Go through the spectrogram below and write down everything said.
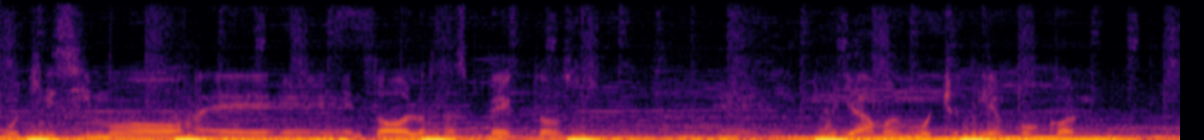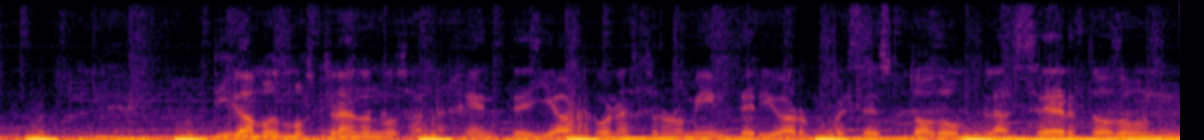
muchísimo eh, eh, en todos los aspectos. Eh, llevamos mucho tiempo con, digamos, mostrándonos a la gente y ahora con astronomía interior pues es todo un placer, todo un,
